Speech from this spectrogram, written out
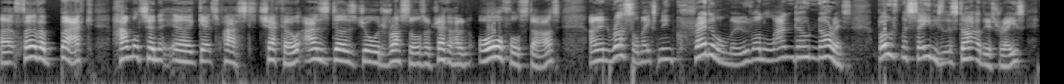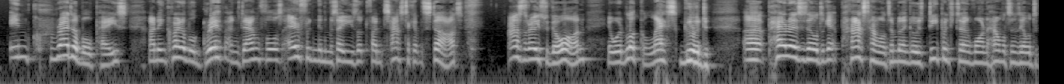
Uh, further back, Hamilton uh, gets past Checo, as does George Russell. So Checo had an awful start, and then Russell makes an incredible move on Lando Norris. Both Mercedes at the start of this race, incredible pace and incredible grip and downforce. Everything in the Mercedes looked fantastic at the start as the race would go on, it would look less good. Uh, Perez is able to get past Hamilton, but then goes deep into turn one. Hamilton's able to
